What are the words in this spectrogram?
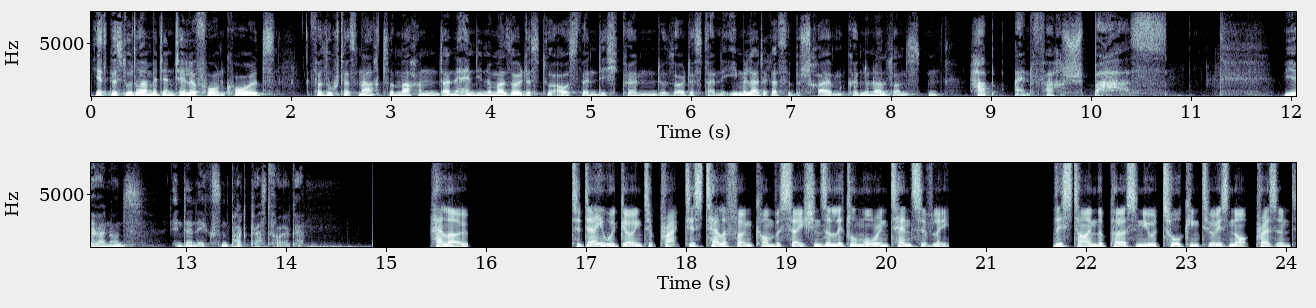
Jetzt bist du dran mit den Telefoncalls. Versuch das nachzumachen. Deine Handynummer solltest du auswendig können. Du solltest deine E-Mail-Adresse beschreiben können. Und ansonsten hab einfach Spaß. Wir hören uns in der nächsten Podcast-Folge. Hello. Today we're going to practice telephone conversations a little more intensively. This time the person you are talking to is not present,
